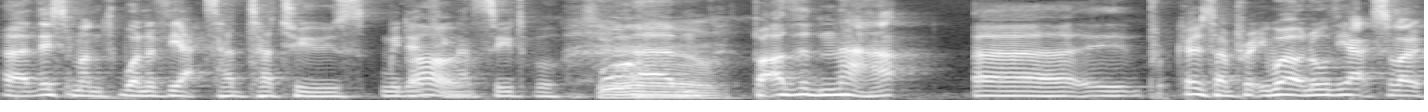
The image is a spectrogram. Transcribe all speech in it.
Uh, this month, one of the acts had tattoos. We don't Oh. think that's suitable. Um, but other than that. Uh, it goes down pretty well, and all the acts are like.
